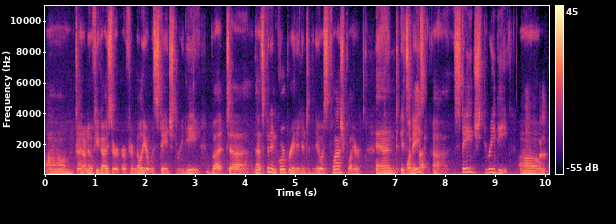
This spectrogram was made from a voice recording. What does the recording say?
Um, i don't know if you guys are, are familiar with stage 3d but uh, that's been incorporated into the newest flash player. And it's amazing. Uh, Stage 3D. Um,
